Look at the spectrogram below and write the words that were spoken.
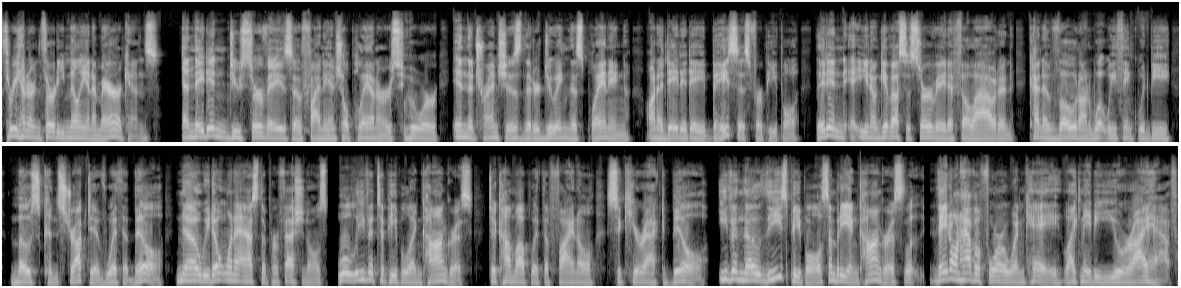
330 million Americans and they didn't do surveys of financial planners who are in the trenches that are doing this planning on a day-to-day basis for people. They didn't, eh, you know, give us a survey to fill out and kind of vote on what we think would be most constructive with a bill. No, we don't want to ask the professionals. We'll leave it to people in Congress to come up with the final Secure Act bill. Even though these people, somebody in Congress, they don't have a 401k like maybe you or I have.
